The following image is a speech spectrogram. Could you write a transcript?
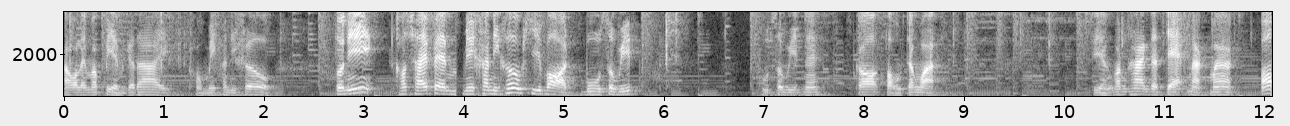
เอาอะไรมาเปลี่ยนก็ได้ของ mechanical ตัวนี้เขาใช้เป็น mechanical keyboard blue switch บูสวิตนะ ก็ 2 จังหวะ เสียงค่อนข้างจะแจ๊ะหนักมากอ๋อ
